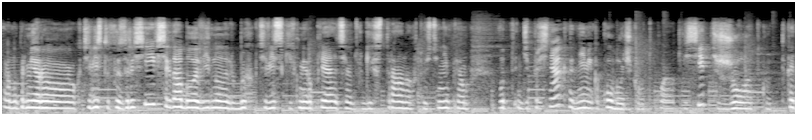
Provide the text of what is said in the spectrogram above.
Например, активистов из России всегда было видно на любых активистских мероприятиях в других странах. То есть они прям, вот депресняк над ними как облачко вот такое вот висит тяжелое, такое, такая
